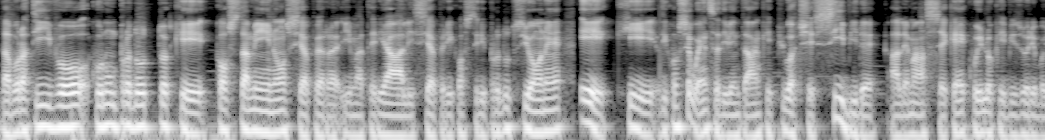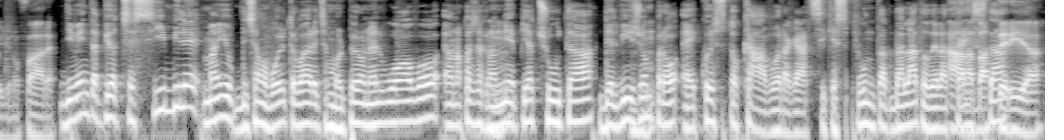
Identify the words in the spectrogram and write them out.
lavorativo, con un prodotto che costa meno sia per i materiali sia per i costi di produzione e che di conseguenza diventa anche più accessibile alle masse, che è quello che i visori vogliono fare. Diventa più accessibile, ma io diciamo voglio trovare diciamo, il pelo nell'uovo, è una cosa che non mm. mi è piaciuta del Vision mm. Pro, è questo cavo ragazzi che spunta dal lato della ah, testa, la batteria.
